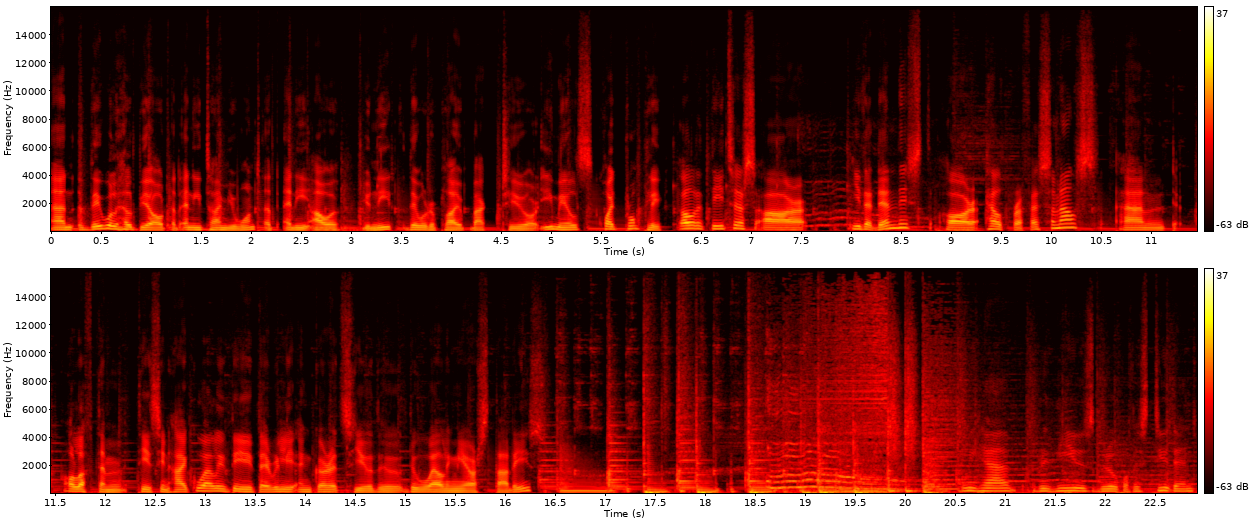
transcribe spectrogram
and they will help you out at any time you want, at any hour you need. They will reply back to your emails quite promptly. All the teachers are either dentists or health professionals and all of them teach in high quality. They really encourage you to do well in your studies. We have a reduced group of students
